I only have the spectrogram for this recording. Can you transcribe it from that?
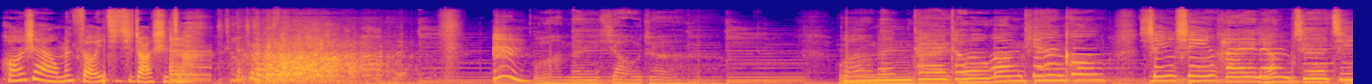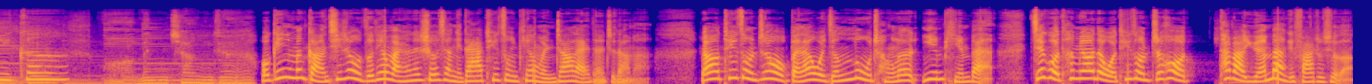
黄鳝，我们走，一起去找十九。我们笑着，我们抬头望天空，星星还亮着几颗。我们唱着，我给你们讲，其实我昨天晚上的时候想给大家推送一篇文章来的，知道吗？然后推送之后，本来我已经录成了音频版，结果他喵的我推送之后，他把原版给发出去了。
